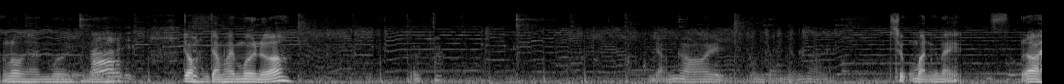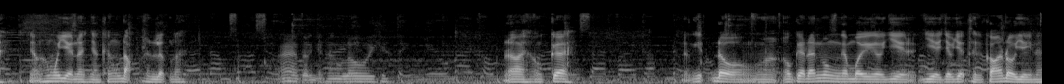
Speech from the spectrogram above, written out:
Kháng lôi 20 đấy cho 120 nữa nhẫn rồi con chọn nhẫn rồi. Sức mạnh cái này. Rồi nhận không có gì nữa nhận kháng độc sinh lực này à tưởng nhẫn khăn lôi chứ. Rồi ok. Đừng ít đồ Ok đến con mì rồi về, về giao dịch thì có đồ gì nè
